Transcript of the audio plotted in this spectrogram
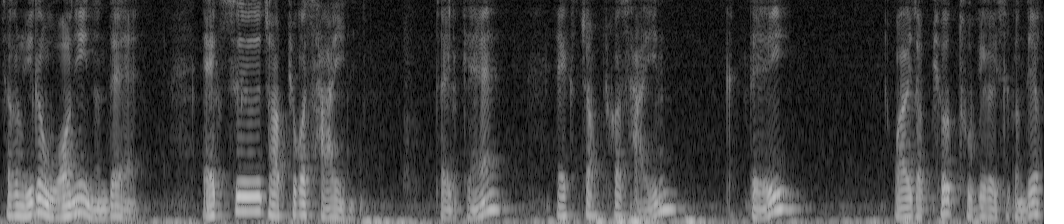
자, 그럼 이런 원이 있는데 x 좌표가 4인 자, 이렇게 x 좌표가 4인 그때의 y 좌표 두 개가 있을 건데요.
